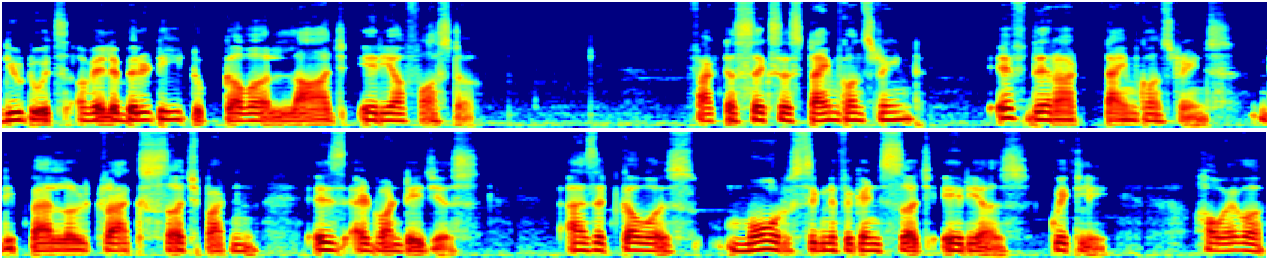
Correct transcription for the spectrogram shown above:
due to its availability to cover large area faster. Factor 6 is time constraint. If there are time constraints, the parallel track search pattern is advantageous as it covers more significant search areas quickly. However,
